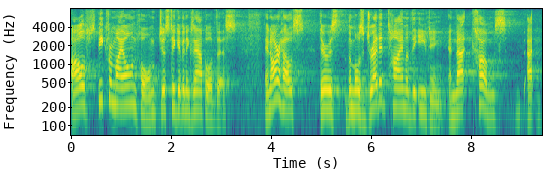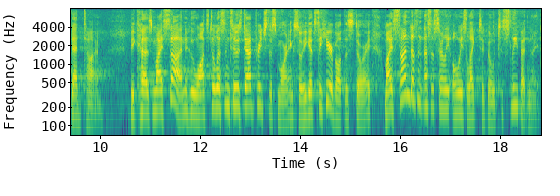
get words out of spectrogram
I'll speak from my own home just to give an example of this. In our house, there is the most dreaded time of the evening, and that comes at bedtime because my son, who wants to listen to his dad preach this morning, so he gets to hear about this story, my son doesn't necessarily always like to go to sleep at night.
